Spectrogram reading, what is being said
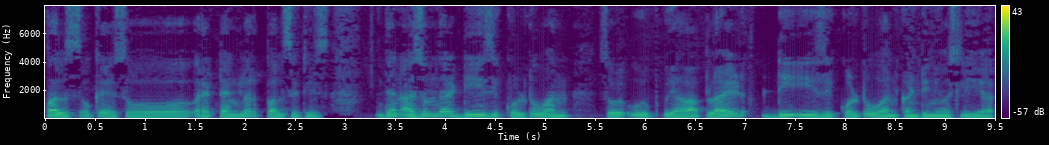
pulse. Okay so rectangular pulse it is. Then assume that d is equal to 1 so we, we have applied d is equal to 1 continuously here.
